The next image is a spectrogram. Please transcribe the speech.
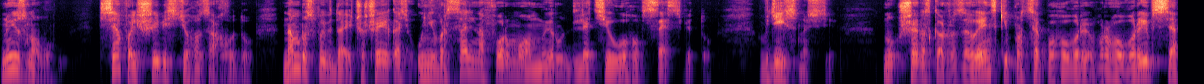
Ну і знову, вся фальшивість цього заходу нам розповідають, що це якась універсальна формула миру для цілого всесвіту. В дійсності, ну ще раз кажу, Зеленський про це поговорив, проговорився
